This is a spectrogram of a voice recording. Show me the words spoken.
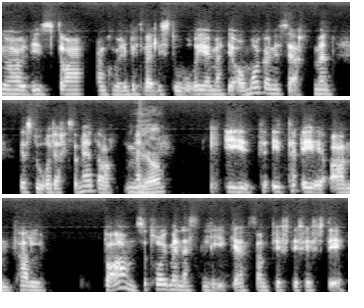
nå har jo de Stavanger kommune blitt veldig store i og med at de er omorganisert, men det er store virksomheter. Men ja. i, i, i antall barn så tror jeg vi er nesten like, sånn 50-50.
